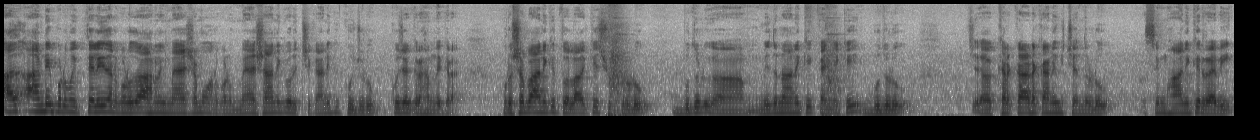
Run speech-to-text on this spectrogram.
అంటే ఇప్పుడు మీకు తెలియదు అనుకోండి. ఉదాహరణకి మేషము అనుకోండి. మేషానికి వృచ్చికానికి కుజుడు కుజగ్రహం దగ్గర. వృషభానికి తులాకి శుక్రుడు బుధుడు మిథునానికి కన్యకి బుధుడు చ- కర్కాటకానికి చంద్రుడు సింహానికి రవి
